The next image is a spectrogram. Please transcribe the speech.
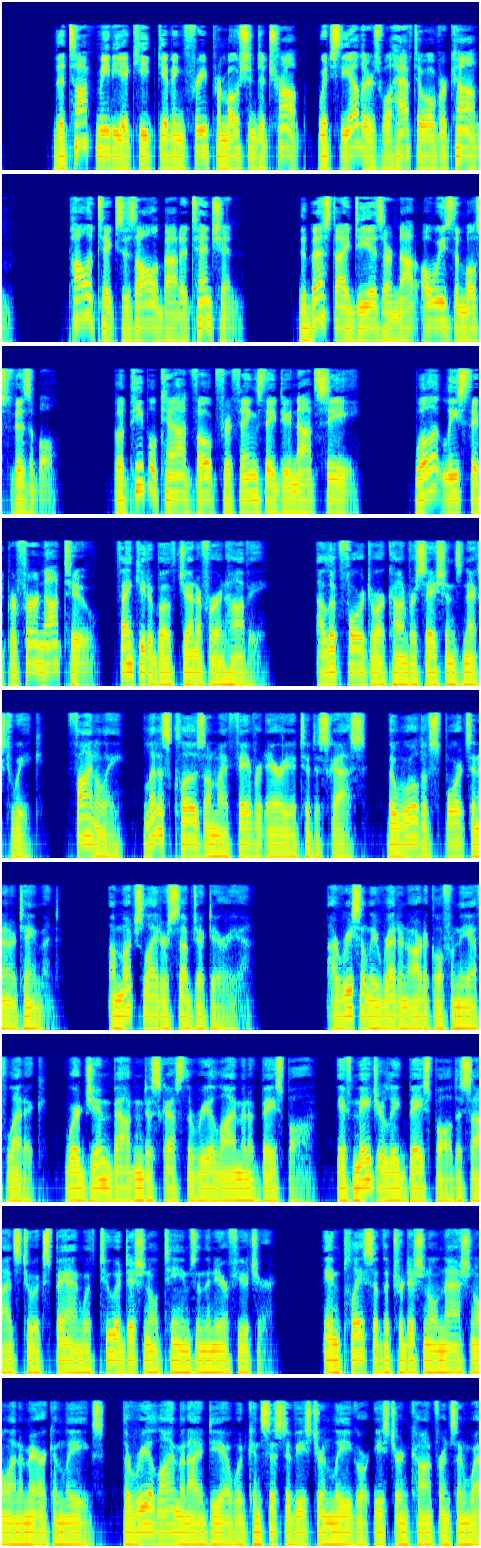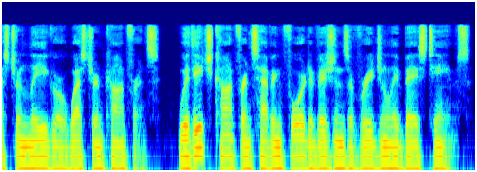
The talk media keep giving free promotion to Trump, which the others will have to overcome. Politics is all about attention. The best ideas are not always the most visible. But people cannot vote for things they do not see. Well, at least they prefer not to. Thank you to both Jennifer and Javi. I look forward to our conversations next week. Finally, let us close on my favorite area to discuss the world of sports and entertainment. A much lighter subject area. I recently read an article from The Athletic, where Jim Bowden discussed the realignment of baseball, if Major League Baseball decides to expand with two additional teams in the near future. In place of the traditional National and American leagues, the realignment idea would consist of Eastern League or Eastern Conference and Western League or Western Conference, with each conference having four divisions of regionally based teams.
